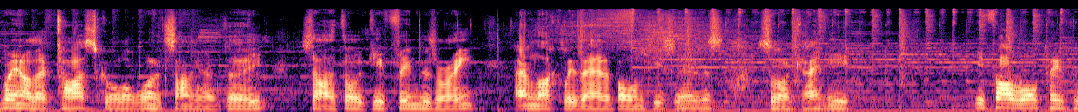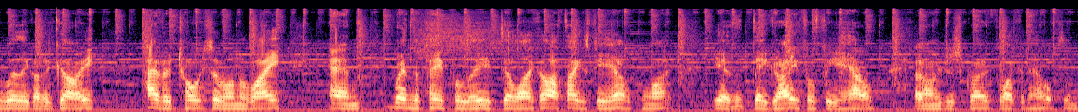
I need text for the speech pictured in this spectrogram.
when I left high school, I wanted something to do, so I thought I'd give Flinders a ring, and luckily they had a volunteer service, so I came here. If I want people where they've got to go, have a talk to them on the way, and when the people leave, they're like, oh, thanks for your help. I'm like, yeah, they're grateful for your help, and I'm just grateful I can help them.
